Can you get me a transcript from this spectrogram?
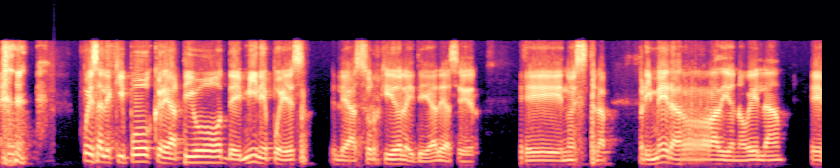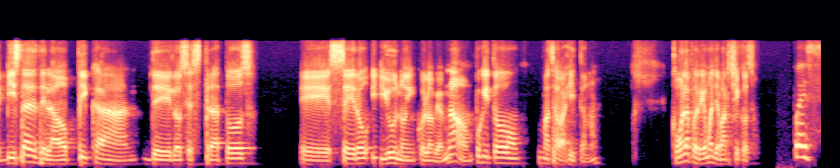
pues al equipo creativo de Mine, pues, le ha surgido la idea de hacer eh, nuestra primera radionovela eh, vista desde la óptica de los estratos 0 y 1 en Colombia. No, un poquito más abajito, ¿no? ¿Cómo la podríamos llamar, chicos? Pues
